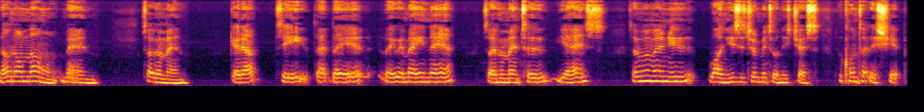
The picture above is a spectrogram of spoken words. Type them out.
No, no, no, man. Cyberman. Get up. See that they they remain there. Cyberman 2. Yes. Cyberman you, 1 uses transmitter on his chest to contact this ship.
